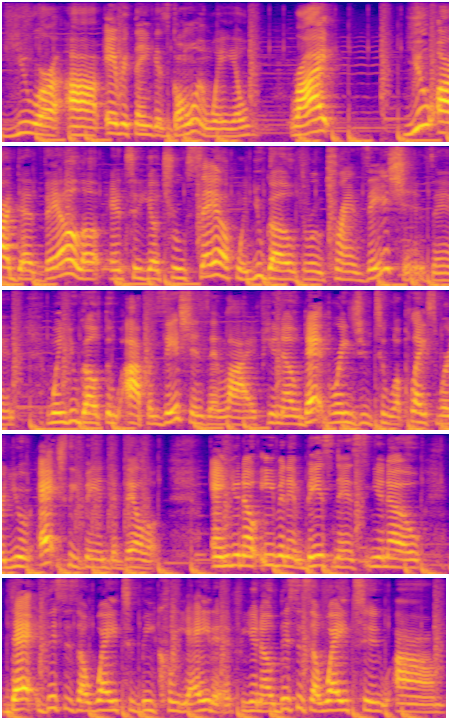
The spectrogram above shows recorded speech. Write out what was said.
you are uh, everything is going well, right? You are developed into your true self when you go through transitions and when you go through oppositions in life. You know, that brings you to a place where you're actually being developed. And, you know, even in business, you know, that this is a way to be creative. You know, this is a way to, um,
